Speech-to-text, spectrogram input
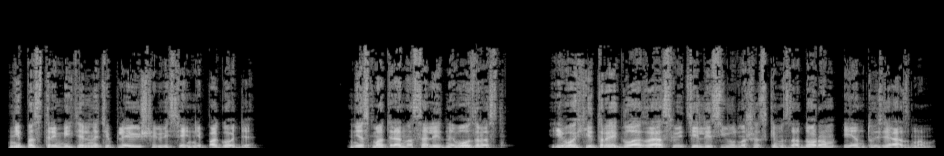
не по стремительно теплеющей весенней погоде. Несмотря на солидный возраст, его хитрые глаза светились юношеским задором и энтузиазмом.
